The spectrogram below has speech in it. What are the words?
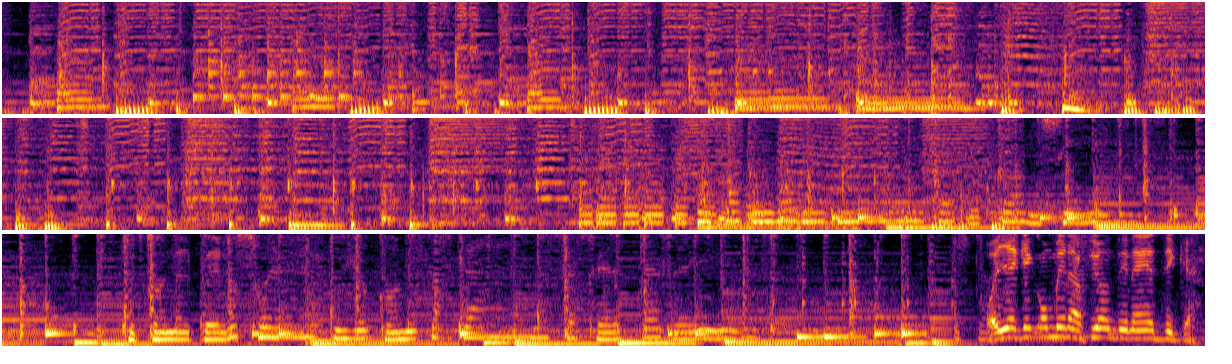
El pelo suelto y yo con esas ganas de hacerte reír. Oye, qué combinación tiene ética.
